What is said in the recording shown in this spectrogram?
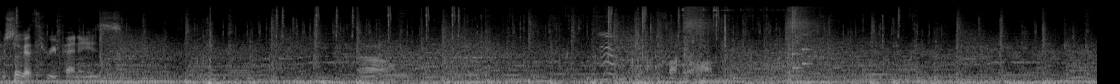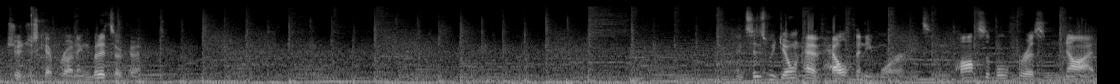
We still got three pennies. Oh. Should have just kept running, but it's okay. And since we don't have health anymore, it's impossible for us not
